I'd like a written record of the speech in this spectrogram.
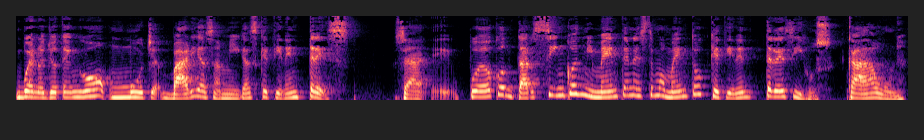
Bueno, yo tengo muchas, varias amigas que tienen tres. O sea, eh, puedo contar cinco en mi mente en este momento que tienen tres hijos, cada una.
